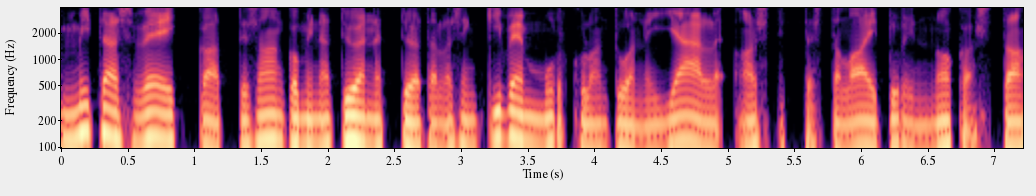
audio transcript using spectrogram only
mitäs veikkaatte, saanko minä työnnettyä tällaisen kivenmurkulan tuonne jäälle asti tästä laiturin nokasta?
